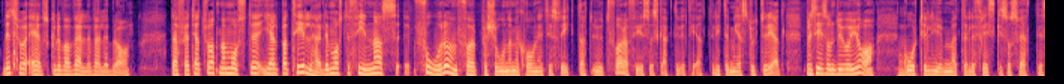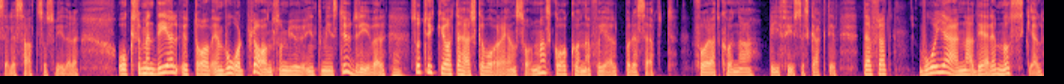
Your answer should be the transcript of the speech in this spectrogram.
det tror jag skulle vara väldigt, väldigt bra. Därför att jag tror att man måste hjälpa till här. Det måste finnas forum för personer med kognitiv svikt att utföra fysisk aktivitet lite mer strukturerat. Precis som du och jag mm. går till gymmet eller Friskis och Svettis eller Sats och så vidare. Och som en del utav en vårdplan som ju inte minst du driver mm. så tycker jag att det här ska vara en sån. Man ska kunna få hjälp på recept för att kunna bli fysiskt aktiv. Därför att vår hjärna det är en muskel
